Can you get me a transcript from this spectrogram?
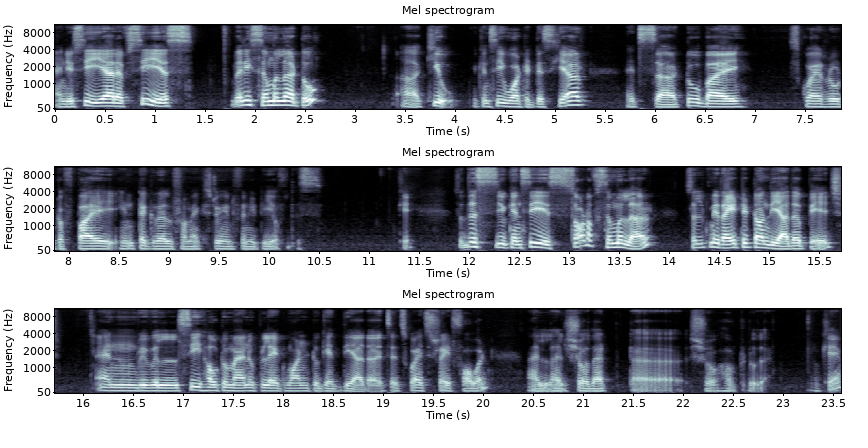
and you see ERFC is very similar to uh, Q. You can see what it is here. It is uh, 2 by square root of pi integral from x to infinity of this. Okay. So, this you can see is sort of similar. So, let me write it on the other page and we will see how to manipulate one to get the other. It is quite straightforward. I will show that uh, show how to do that. Okay.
